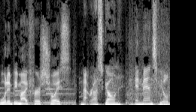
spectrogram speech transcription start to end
wouldn't be my first choice. Matt Rascone in Mansfield.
